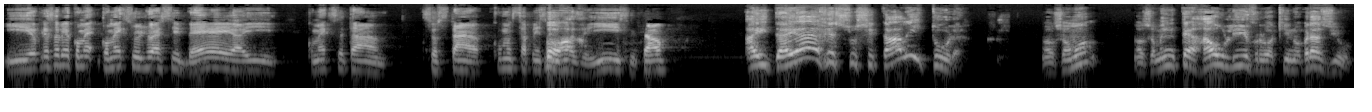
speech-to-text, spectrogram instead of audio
E eu queria saber como é, como é que surgiu essa ideia e como é que você está, se você tá, como você está pensando Bom, em fazer isso e tal. A ideia é ressuscitar a leitura. Nós vamos, nós vamos enterrar o livro aqui no Brasil,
